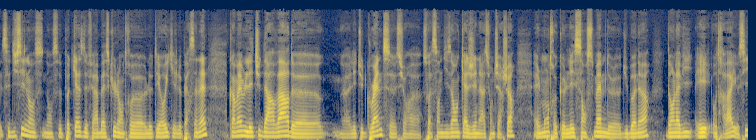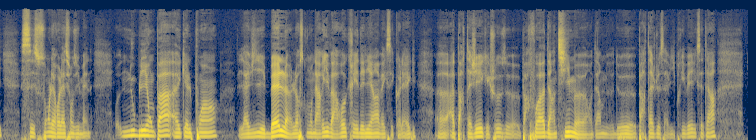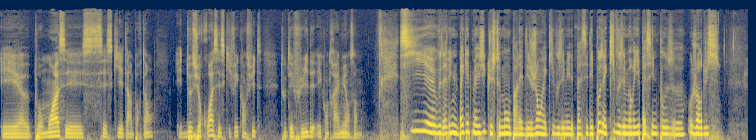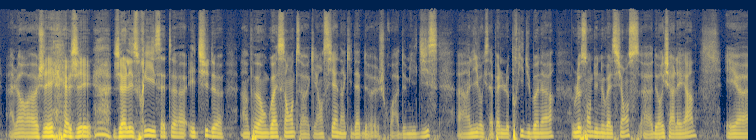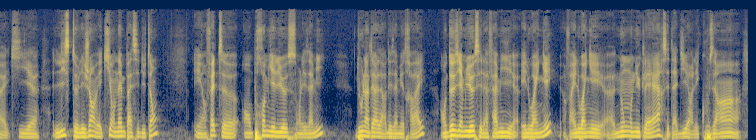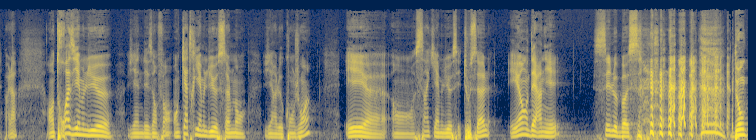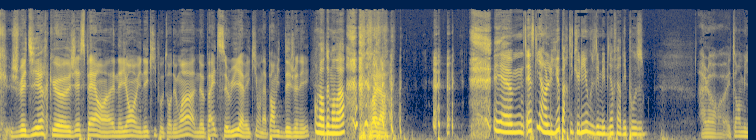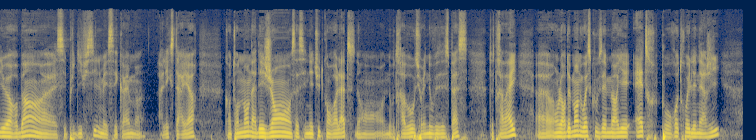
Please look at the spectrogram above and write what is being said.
C'est difficile dans, dans, ce podcast de faire bascule entre le théorique et le personnel. Quand même, l'étude d'Harvard, l'étude Grant sur 70 ans, 4 générations de chercheurs, elle montre que l'essence même de, du bonheur, dans la vie et au travail aussi, ce sont les relations humaines. N'oublions pas à quel point la vie est belle lorsqu'on arrive à recréer des liens avec ses collègues, euh, à partager quelque chose euh, parfois d'intime euh, en termes de partage de sa vie privée, etc. Et pour moi, c'est ce qui est important. Et de surcroît, c'est ce qui fait qu'ensuite, tout est fluide et qu'on travaille mieux mmh. ensemble. Si vous avez une baguette magique, justement, on parlait des gens avec qui vous aimez passer des pauses, avec qui vous aimeriez passer une pause aujourd'hui? Alors, j'ai à l'esprit cette étude un peu angoissante, euh, qui est ancienne, hein, qui date de, je crois, 2010, euh, un livre qui s'appelle Le prix du bonheur, leçon d'une nouvelle science euh, de Richard Layard, et qui liste les gens avec qui on aime passer du temps. Et en fait, en premier lieu, ce sont les amis, d'où l'intérêt d'avoir des amis au travail. En deuxième lieu, c'est la famille éloignée, enfin éloignée non nucléaire, c'est-à-dire les cousins, voilà. En troisième lieu, viennent les enfants. En quatrième lieu seulement vient le conjoint. Et euh, en cinquième lieu, c'est tout seul. Et en dernier, c'est le boss. Donc, je vais dire que j'espère, en ayant une équipe autour de moi, ne pas être celui avec qui on n'a pas envie de déjeuner. On leur demandera. voilà. Et euh, est-ce qu'il y a un lieu particulier où vous aimez bien faire des pauses? Alors, euh, étant en milieu urbain, euh, c'est plus difficile, mais c'est quand même à l'extérieur. Quand on demande à des gens, ça c'est une étude qu'on relate dans nos travaux sur les nouveaux espaces travail, euh, on leur demande où est-ce que vous aimeriez être pour retrouver de l'énergie.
